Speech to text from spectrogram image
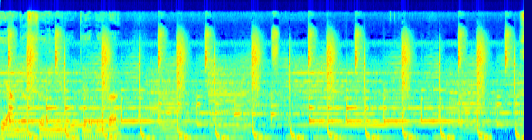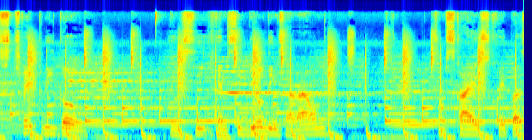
Here I'm just showing you the river. Straight we go can see buildings around some skyscrapers.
